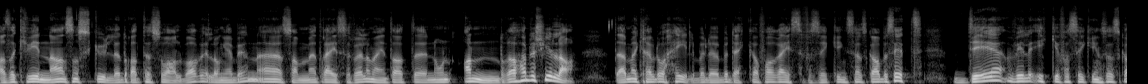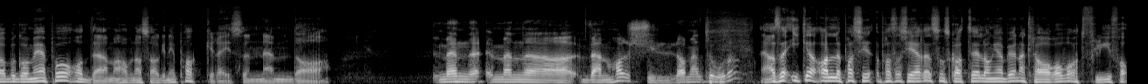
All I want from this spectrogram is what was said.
Altså Kvinna som skulle dra til Svalbard i Longyearbyen uh, sammen med et reisefølge, mente at uh, noen andre hadde skylda. Dermed krevde hun hele beløpet dekka fra reiseforsikringsselskapet sitt. Det ville ikke forsikringsselskapet gå med på, og dermed havna saken i Pakkereisenemnda. Men, men uh, hvem har skylda, mente hun, da? Nei, Altså, Ikke alle passasjerer som skal til Longyearbyen er klar over at fly fra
